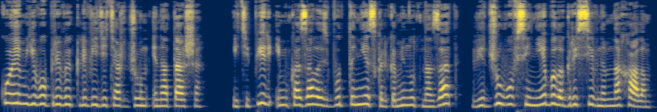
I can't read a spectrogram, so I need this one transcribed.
коим его привыкли видеть Арджун и Наташа. И теперь им казалось, будто несколько минут назад Виджу вовсе не был агрессивным нахалом.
